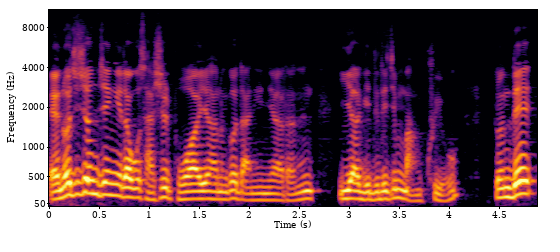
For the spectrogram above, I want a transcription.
에너지 전쟁이라고 사실 보아야 하는 것 아니냐라는 이야기들이 좀 많고요. 그런데 예,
